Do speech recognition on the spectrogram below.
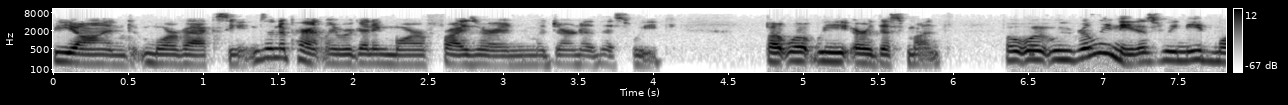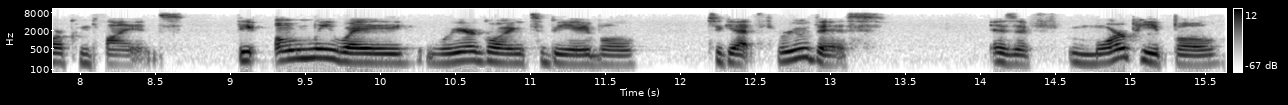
beyond more vaccines, and apparently we're getting more Pfizer and Moderna this week, but what we, or this month, but what we really need is we need more compliance. The only way we're going to be able to get through this is if more people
